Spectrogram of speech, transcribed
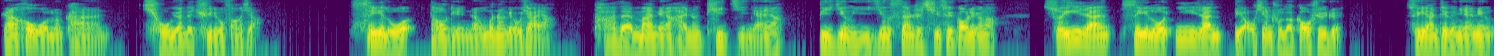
然后我们看球员的去留方向，C 罗到底能不能留下呀？他在曼联还能踢几年呀？毕竟已经三十七岁高龄了。虽然 C 罗依然表现出了高水准，虽然这个年龄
